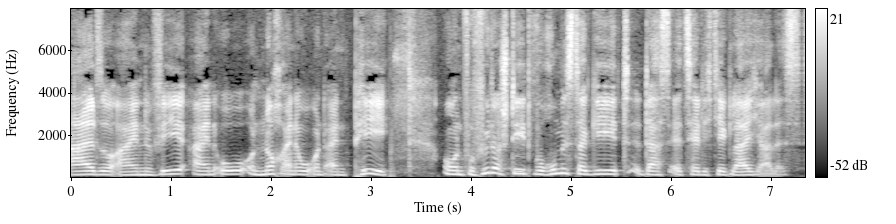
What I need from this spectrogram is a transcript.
Also ein W, ein O und noch ein O und ein P. Und wofür das steht, worum es da geht, das erzähle ich dir gleich alles.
